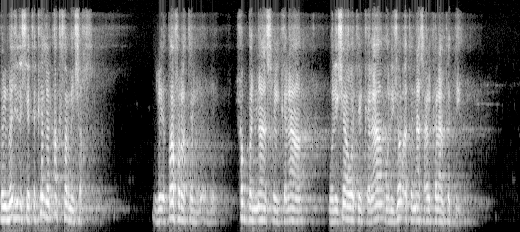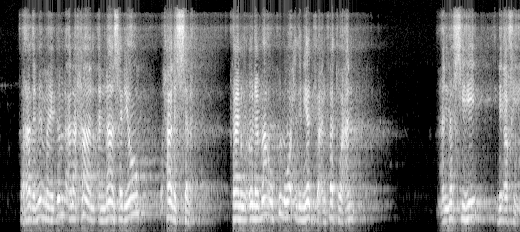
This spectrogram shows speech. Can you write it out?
في المجلس يتكلم أكثر من شخص. لطفرة حب الناس للكلام ولشهوة الكلام ولجرأة الناس على الكلام في الدين. فهذا مما يدل على حال الناس اليوم وحال السلف. كانوا علماء وكل واحد يدفع الفتوى عن عن نفسه لأخيه.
